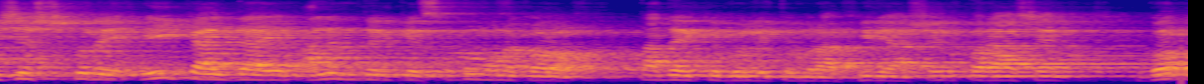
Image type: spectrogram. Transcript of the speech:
বিশেষ করে এই কায়দায় আলেমদেরকে ছোট মনে করো, তাদেরকে বলি তোমরা ফিরে আসেন, পরে আসেন। গত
